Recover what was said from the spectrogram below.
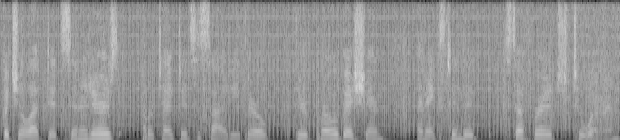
which elected senators, protected society through, through prohibition, and extended suffrage to women.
